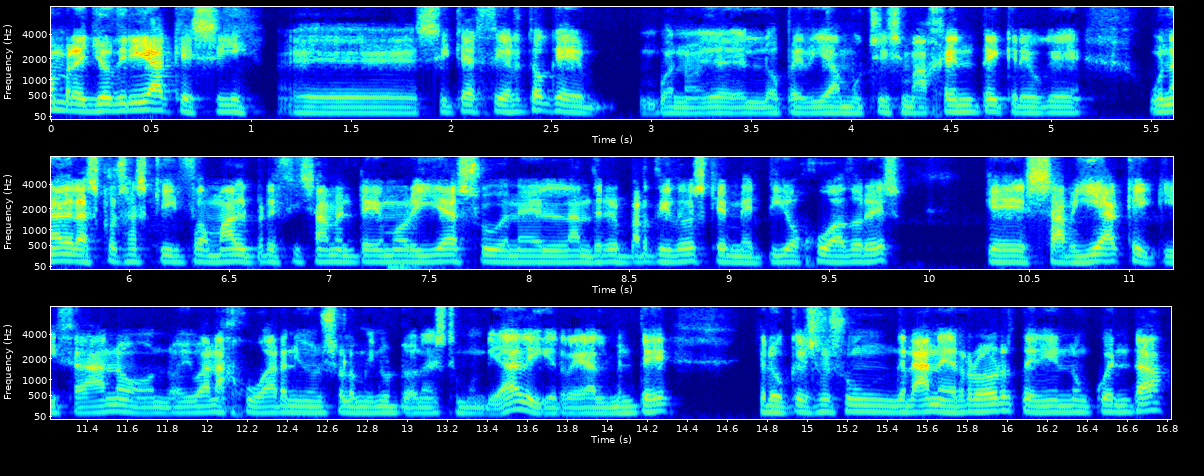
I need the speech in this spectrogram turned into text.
Hombre, yo diría que sí. Eh, sí que es cierto que, bueno, eh, lo pedía muchísima gente. Creo que una de las cosas que hizo mal precisamente Moriyasu en el anterior partido es que metió jugadores que sabía que quizá no, no iban a jugar ni un solo minuto en este mundial. Y realmente creo que eso es un gran error teniendo en cuenta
